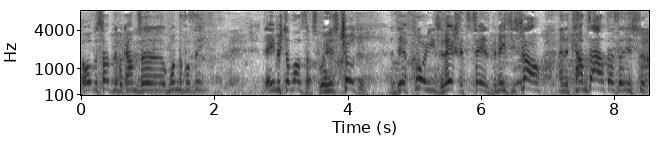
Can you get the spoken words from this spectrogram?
all of a sudden it becomes a wonderful thing. The Abishta loves us. We're his children. And therefore he's rechet tzeyes b'nei Yisrael, and it comes out as a Yisur.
